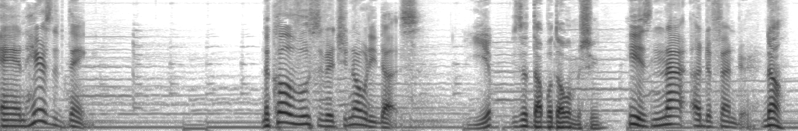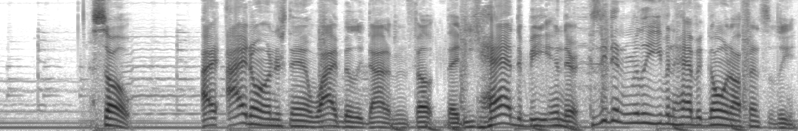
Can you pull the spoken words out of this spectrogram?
And here's the thing Nikola Vucevic, you know what he does. Yep. He's a double double machine. He is not a defender. No, So I, I don't understand why Billy Donovan felt that he had to be in there because he didn't really even have it going offensively.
